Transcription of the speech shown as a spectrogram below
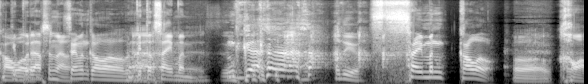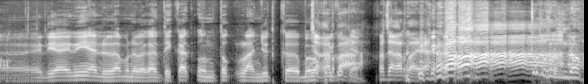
Cowell. Kiper Arsenal. Simon Cowell. Peter Simon. Enggak. Aduh ya. Simon Cowell. Oh, Cowell. Eh, dia ini adalah mendapatkan tiket untuk lanjut ke babak berikutnya. Jakarta. Ke Jakarta ya. Turun dong.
